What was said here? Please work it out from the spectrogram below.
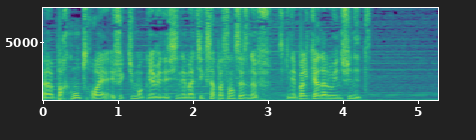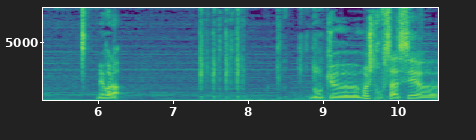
euh, par contre, ouais, effectivement, quand il y avait des cinématiques, ça passait en 16-9, ce qui n'est pas le cas d'Halo Infinite. Mais voilà. Donc euh, moi je trouve ça assez euh,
